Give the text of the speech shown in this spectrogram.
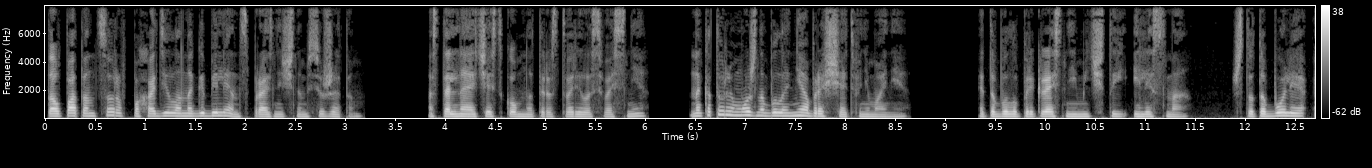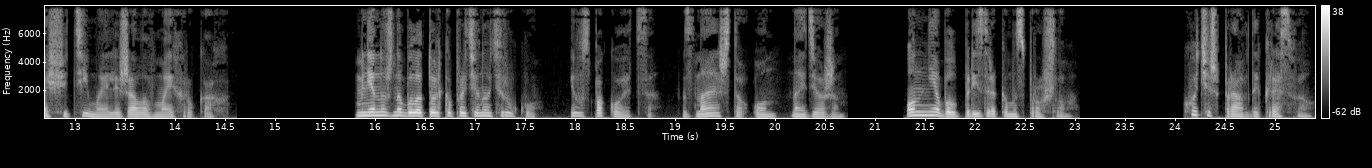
Толпа танцоров походила на гобелен с праздничным сюжетом. Остальная часть комнаты растворилась во сне, на который можно было не обращать внимания. Это было прекраснее мечты или сна. Что-то более ощутимое лежало в моих руках. Мне нужно было только протянуть руку и успокоиться, зная, что он надежен. Он не был призраком из прошлого. «Хочешь правды, Кресвелл?»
